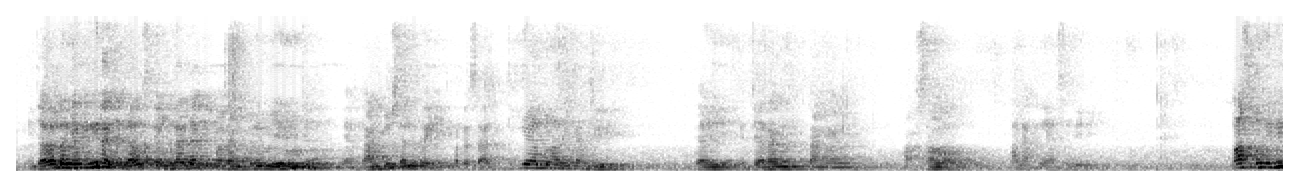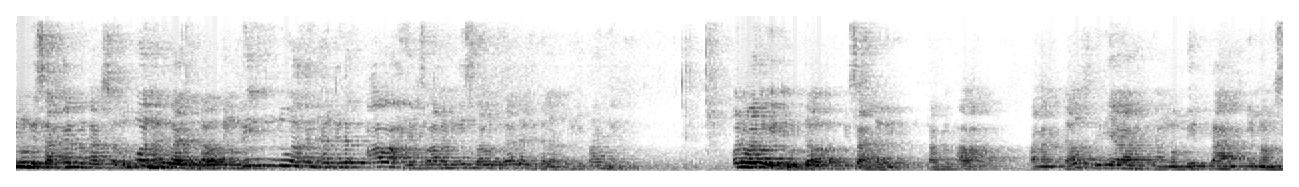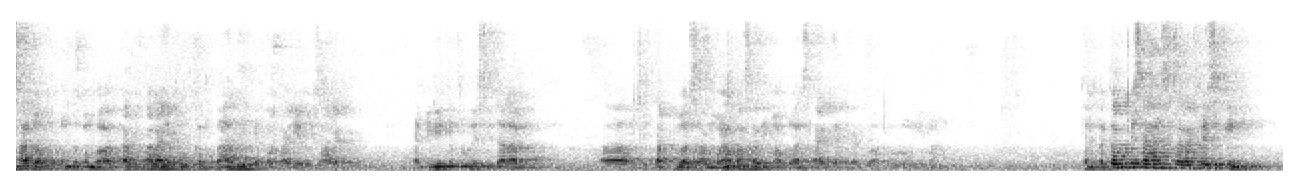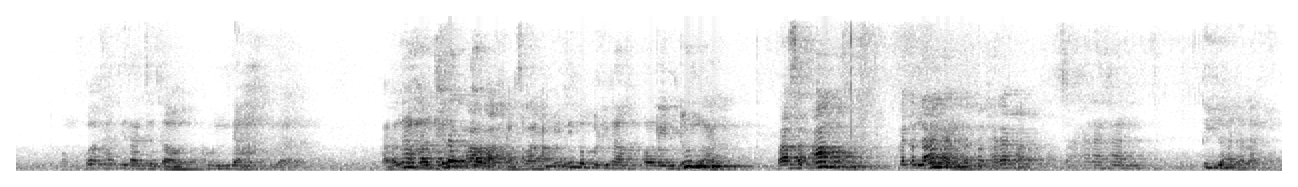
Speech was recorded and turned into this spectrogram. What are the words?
Di dalam bagian ini Raja Daud sedang berada di padang gunung Yehuda yang tandus dan kering pada saat dia melarikan diri dari kejaran tangan Absalom, anaknya sendiri. Mazmur ini mengisahkan tentang seluruhan hati Raja Daud yang rindu akan hadirat Allah yang selama ini selalu berada di dalam kehidupannya. Pada waktu itu, Daud berpisah dari tabut Allah karena Daud sendiri yang meminta Imam Sadok untuk membawa tabut Allah itu kembali ke kota Yerusalem. Dan ini tertulis di dalam uh, kitab 2 Samuel pasal 15 ayat yang ke-25. Dan keterpisahan secara fisik ini membuat hati Raja Daud gundah gulana. Karena hadirat Allah yang selama ini memberikan pelindungan, rasa aman, ketenangan, dan pengharapan seakan-akan tidak ada lagi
